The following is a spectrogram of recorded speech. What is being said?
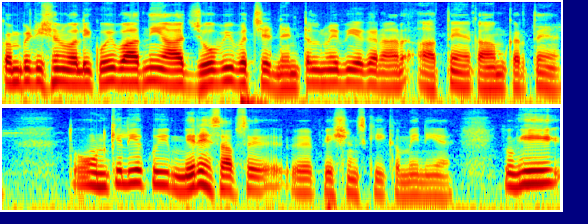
कंपटीशन वाली कोई बात नहीं। आज जो भी बच्चे डेंटल में भी अगर आ, आते हैं काम करते हैं तो उनके लिए कोई मेरे हिसाब से पेशेंट्स की कमी नहीं है। क्योंकि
